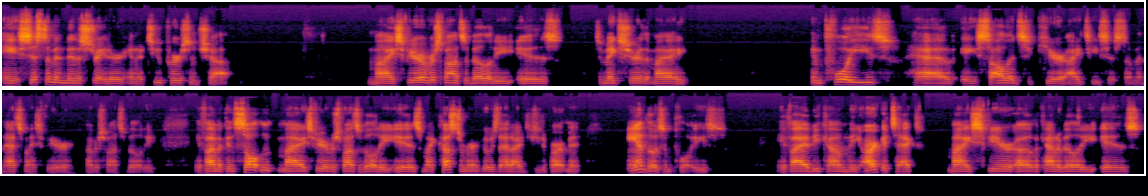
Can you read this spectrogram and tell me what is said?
a system administrator in a two-person shop, my sphere of responsibility is to make sure that my employees have a solid, secure IT system, and that's my sphere of responsibility. If I'm a consultant, my sphere of responsibility is my customer, who is that IT department, and those employees. If I become the architect, my sphere of accountability is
